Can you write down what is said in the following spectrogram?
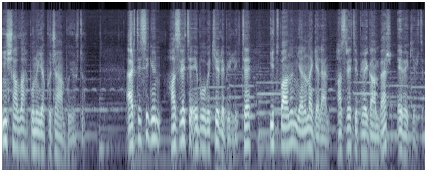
inşallah bunu yapacağım buyurdu. Ertesi gün Hazreti Ebu Bekir'le birlikte İtba'nın yanına gelen Hazreti Peygamber eve girdi.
